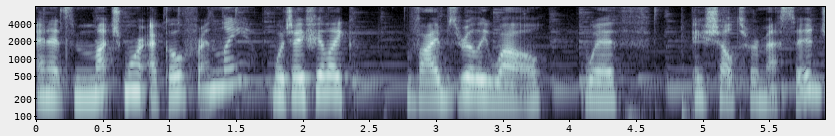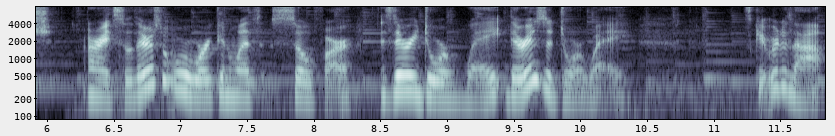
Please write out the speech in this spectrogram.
and it's much more eco-friendly, which I feel like vibes really well with a shelter message. All right, so there's what we're working with so far. Is there a doorway? There is a doorway. Let's get rid of that.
